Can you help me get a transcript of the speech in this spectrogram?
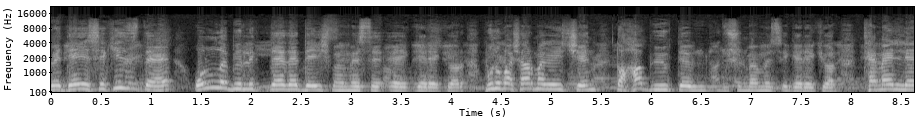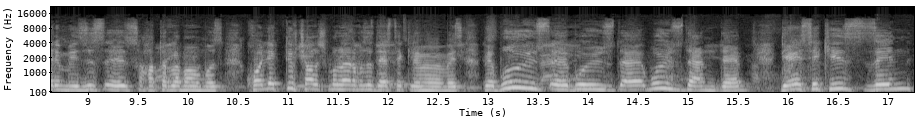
ve D8 de onunla birlikte de değişmemesi e, gerekiyor. Bunu başarmak için daha büyük de düşünmemiz gerekiyor. Temellerimizi e, hatırlamamız, kolektif çalışmalarımızı desteklememiz ve bu e, yüzden bu yüzden de D8'in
